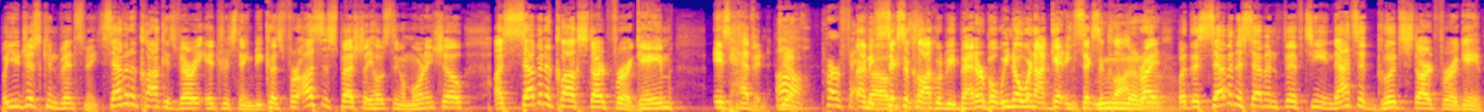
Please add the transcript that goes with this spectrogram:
but you just convinced me. Seven o'clock is very interesting because for us, especially hosting a morning show, a seven o'clock start for a game is heaven. Oh, perfect. I mean, six o'clock would be better, but we know we're not getting six o'clock, No, no, right? no, no. But the seven to seven fifteen, that's a good start for a game.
